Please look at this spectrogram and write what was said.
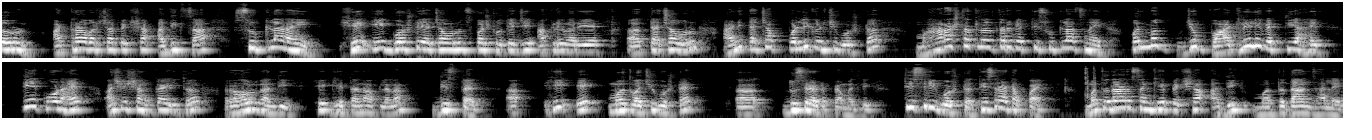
तरुण अठरा वर्षापेक्षा अधिकचा सुटला नाही. हे एक गोष्ट याच्यावरून स्पष्ट होते जी आकडेवारी आहे त्याच्यावरून. आणि त्याच्या पलीकडची गोष्ट महाराष्ट्रातला तर व्यक्ती सुटलाच नाही पण मग जे वाढलेले व्यक्ती आहेत ते कोण आहेत? अशी शंका इथं राहुल गांधी हे घेताना आपल्याला दिसत आहेत ही एक महत्वाची गोष्ट आहे दुसऱ्या टप्प्यामधली. तिसरी गोष्ट तिसरा टप्पा आहे मतदार संख्येपेक्षा अधिक मतदान झालंय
